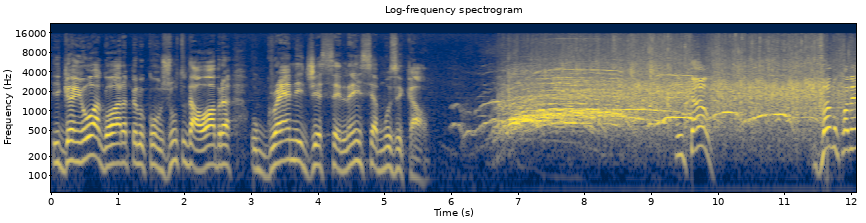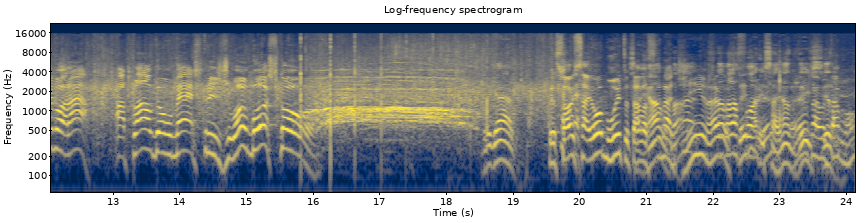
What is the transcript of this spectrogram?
e ganhou agora, pelo conjunto da obra, o Grammy de Excelência Musical. Então, vamos comemorar. Aplaudam o mestre João Bosco. Obrigado. O pessoal ensaiou muito, estava vai. né? Estava lá fora ensaiando desde tá, cedo. Tá bom.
